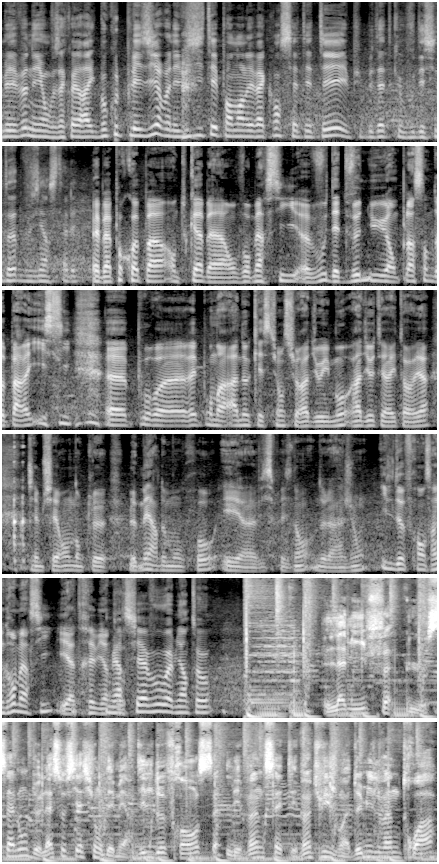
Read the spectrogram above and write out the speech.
mais venez, on vous accueillera avec beaucoup de plaisir. Venez visiter pendant les vacances cet été et puis peut-être que vous déciderez de vous y installer. Eh ben, pourquoi pas. En tout cas, ben, on vous remercie, euh, vous, d'être venu en plein centre de Paris, ici, euh, pour euh, répondre à nos questions sur Radio Imo, Radio Territoria. James Chéron, donc le, le maire de Montreux et euh, vice-président de la région Île-de-France. Un grand merci et à très bientôt. Merci à vous, à bientôt. L'AMIF, le salon de l'Association des maires d'Île-de-France, les 27 et 28 juin 2023,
